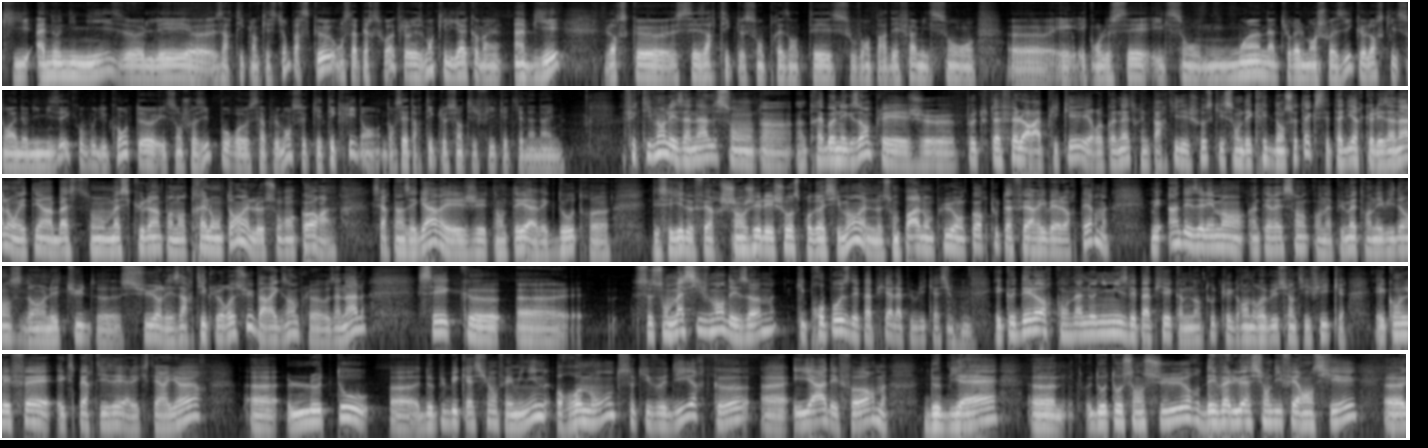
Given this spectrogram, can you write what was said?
qui anonymisent les articles en question, parce que on s'aperçoit curieusement qu'il y a comme un, un, biais. Lorsque ces articles sont présentés souvent par des femmes, ils sont et, et qu'on le sait, ils sont moins naturellement choisis que lorsqu'ils sont anonymisés, qu'au bout du compte, euh, ils sont choisis pour euh, simplement ce qui est écrit dans, cet article scientifique, Étienne Anheim. Effectivement, les annales sont un, très bon exemple et je peux tout à fait leur appliquer et reconnaître une partie des choses qui sont décrites dans ce texte. C'est-à-dire que les annales ont été un baston masculin pendant très longtemps, elles le sont encore à certains égards et j'ai tenté avec d'autres euh, d'essayer de faire changer les choses progressivement. Elles ne sont pas non plus encore tout à fait arrivées à leur terme, mais un des éléments intéressants qu'on a pu mettre en évidence dans l'étude euh, sur les articles reçus, par exemple, aux annales, c'est que euh, ce sont massivement des hommes qui proposent des papiers à la publication. Et que dès lors qu'on anonymise les papiers, comme dans toutes les grandes revues scientifiques, et qu'on les fait expertiser à l'extérieur, euh, le taux euh, de publication féminine remonte, ce qui veut dire que euh, y a des formes de biais, euh, d'autocensure, d'évaluation différenciée,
